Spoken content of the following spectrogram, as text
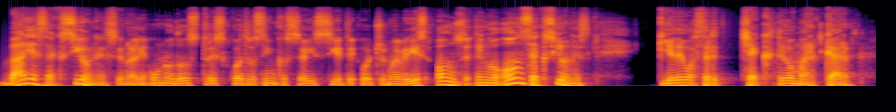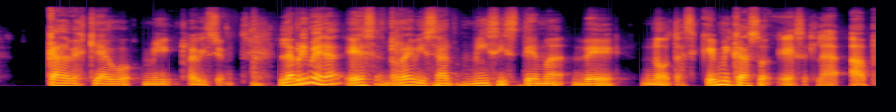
varias acciones, en realidad 1, 2, 3, 4, 5, 6, 7, 8, 9, 10, 11. Tengo 11 acciones que yo debo hacer check, debo marcar cada vez que hago mi revisión. La primera es revisar mi sistema de notas, que en mi caso es la app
